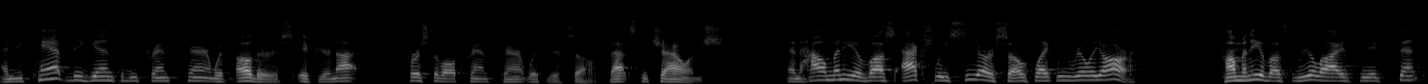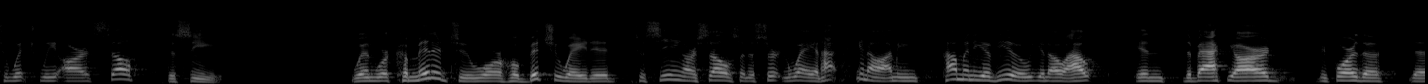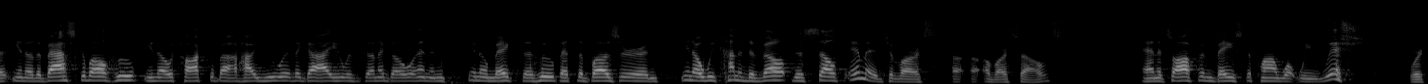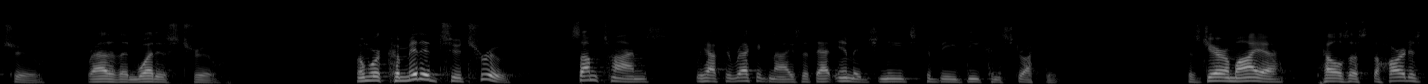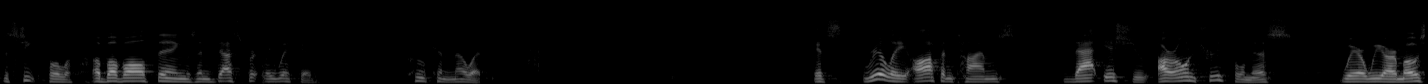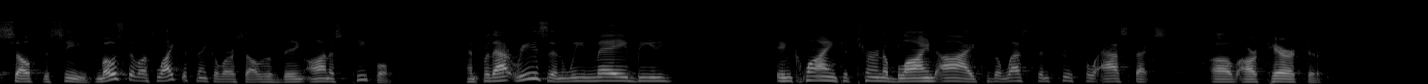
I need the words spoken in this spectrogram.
And you can't begin to be transparent with others if you're not, first of all, transparent with yourself. That's the challenge. And how many of us actually see ourselves like we really are? How many of us realize the extent to which we are self deceived? when we're committed to or habituated to seeing ourselves in a certain way. And, how, you know, I mean, how many of you, you know, out in the backyard before the, the, you know, the basketball hoop, you know, talked about how you were the guy who was going to go in and, you know, make the hoop at the buzzer. And, you know, we kind of develop this self image of, our, uh, of ourselves. And it's often based upon what we wished were true rather than what is true. When we're committed to truth, sometimes we have to recognize that that image needs to be deconstructed. Because Jeremiah tells us the heart is deceitful above all things and desperately wicked. Who can know it? It's really oftentimes that issue, our own truthfulness, where we are most self deceived. Most of us like to think of ourselves as being honest people. And for that reason, we may be inclined to turn a blind eye to the less than truthful aspects of our character.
